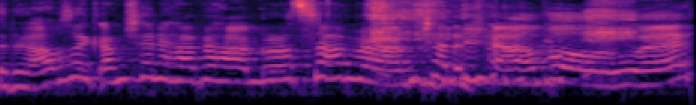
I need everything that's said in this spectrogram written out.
That I was like, I'm trying to have a hot girl summer. I'm trying to travel. what?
